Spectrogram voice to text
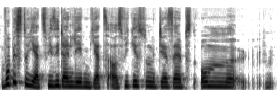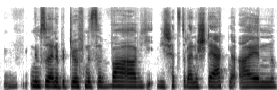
wo bist du jetzt? Wie sieht dein Leben jetzt aus? Wie gehst du mit dir selbst um? Nimmst du deine Bedürfnisse wahr? Wie, wie schätzt du deine Stärken ein?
